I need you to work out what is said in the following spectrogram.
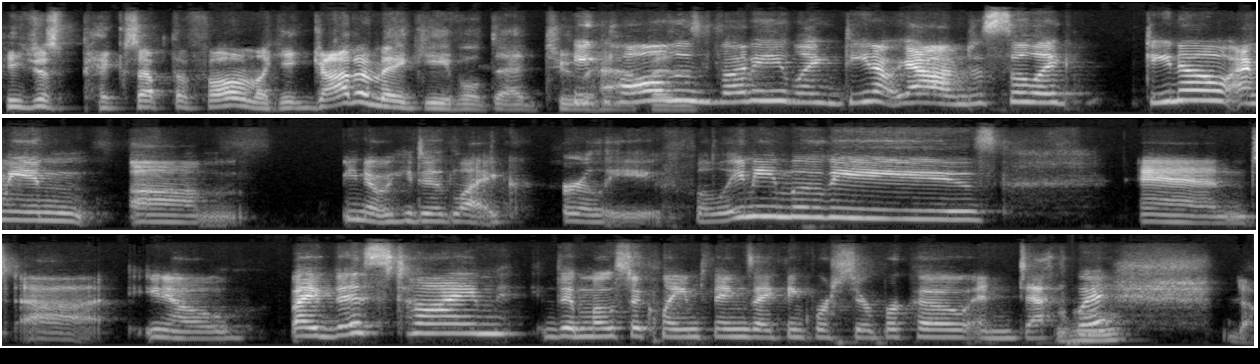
he just picks up the phone. Like, you got to make Evil Dead 2 he happen. called his buddy like Dino. Yeah, I'm just so like Dino. I mean, um, you know, he did like early Fellini movies, and uh, you know, by this time, the most acclaimed things I think were Serpico and Death Mhm. Yeah.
